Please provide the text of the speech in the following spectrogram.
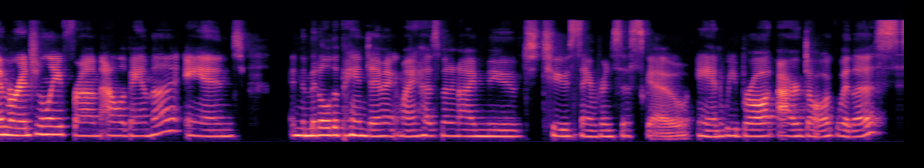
am originally from Alabama, and in the middle of the pandemic, my husband and I moved to San Francisco, and we brought our dog with us.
